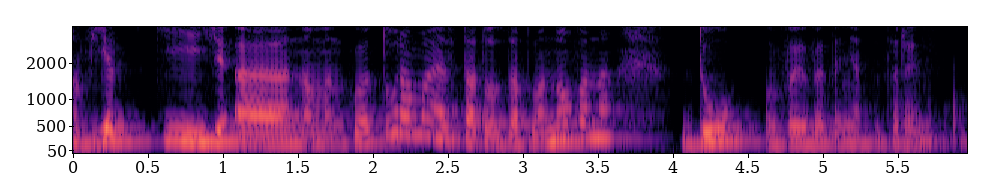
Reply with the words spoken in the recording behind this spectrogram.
в якій е, номенклатура має статус запланована до виведення з ринку.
